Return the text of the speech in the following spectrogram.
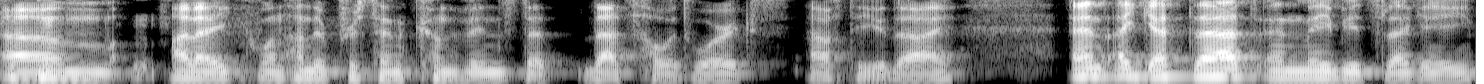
um, are like 100% convinced that that's how it works after you die. And I get that. And maybe it's like a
